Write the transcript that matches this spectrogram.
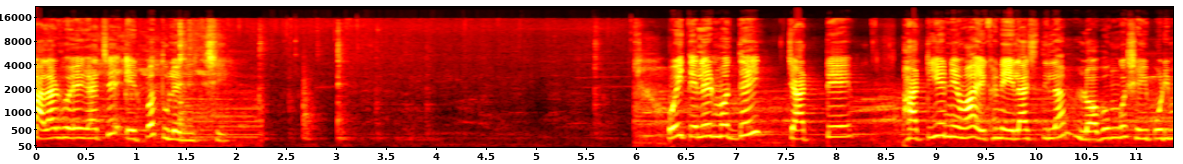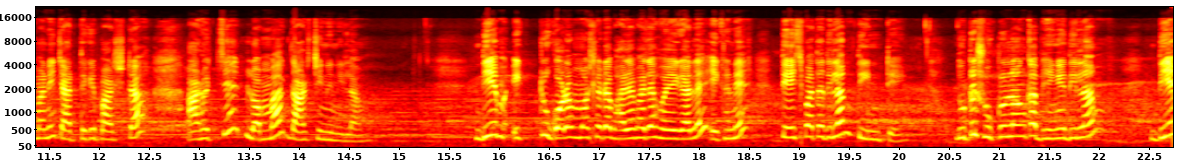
কালার হয়ে গেছে, এরপর তুলে নিচ্ছি। ওই তেলের মধ্যেই চারটে ফাটিয়ে নেওয়া এখানে এলাচ দিলাম, লবঙ্গ সেই পরিমাণে চার থেকে পাঁচটা, আর হচ্ছে লম্বা দারচিনি নিলাম। দিয়ে একটু গরম মশলাটা ভাজা ভাজা হয়ে গেলে এখানে তেজপাতা দিলাম তিনটে। দুটো শুকনো লঙ্কা ভেঙে দিলাম, দিয়ে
